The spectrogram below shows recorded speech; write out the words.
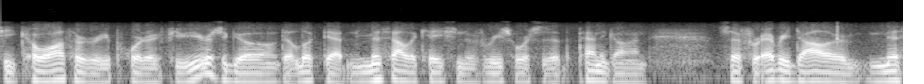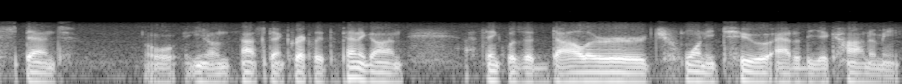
she co-authored a report a few years ago that looked at misallocation of resources at the Pentagon. So for every dollar misspent, or you know not spent correctly at the Pentagon, I think was a dollar twenty-two out of the economy.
